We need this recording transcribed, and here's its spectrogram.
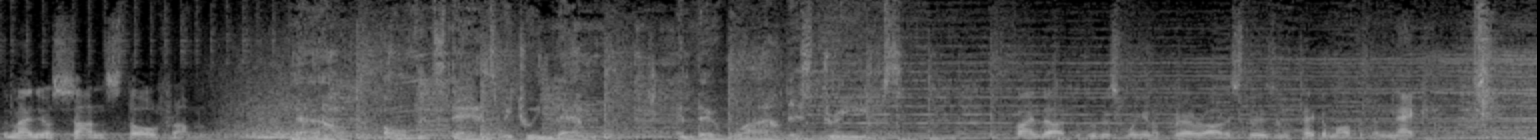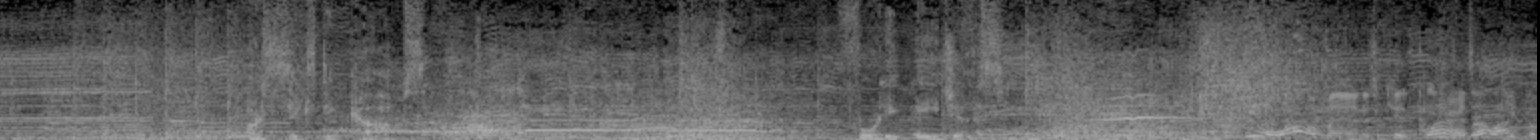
the man your son stole from. Now, all that stands between them and their wildest dreams. Find out who this wing and a prayer artist is and take him off at the neck. are 60 cops, 40 agents, He's a wild man, this kid Clarence. I like him.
